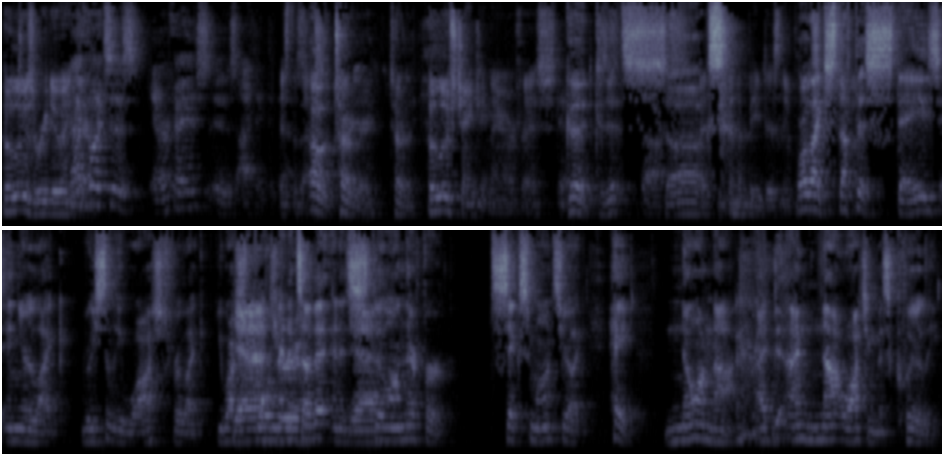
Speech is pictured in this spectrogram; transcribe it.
Hulu's redoing their Netflix's interface is, I think, the Is best. the best. oh, totally, totally. Hulu's changing their interface. Yeah. Good because it Sucks. sucks. It's gonna be Disney. Or like stuff that stays in your like recently watched for like you watched Yeah, four true. minutes of it and it's Yeah. still on there for six months. You're like, hey, no, I'm not. I, am not watching this clearly.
